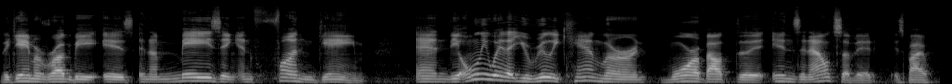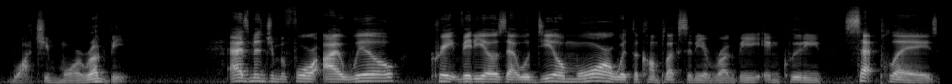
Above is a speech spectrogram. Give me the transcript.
The game of rugby is an amazing and fun game, and the only way that you really can learn more about the ins and outs of it is by watching more rugby. As mentioned before, I will create videos that will deal more with the complexity of rugby, including set plays,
